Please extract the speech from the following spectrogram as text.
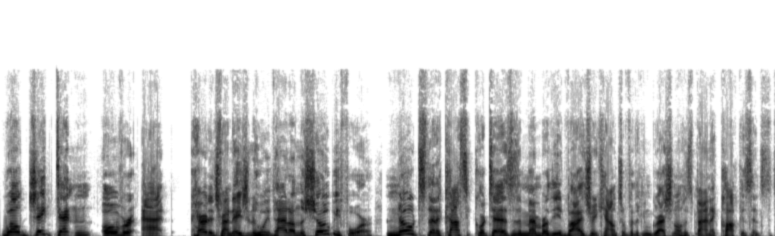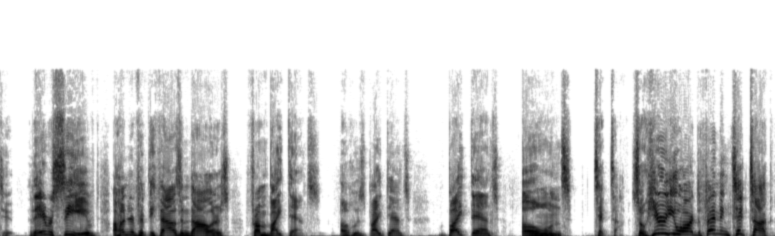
Well, Jake Denton over at Heritage Foundation, who we've had on the show before, notes that Ocasio Cortez is a member of the advisory council for the Congressional Hispanic Caucus Institute. They received $150,000 from ByteDance. Oh, who's ByteDance? ByteDance owns TikTok. So here you are defending TikTok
